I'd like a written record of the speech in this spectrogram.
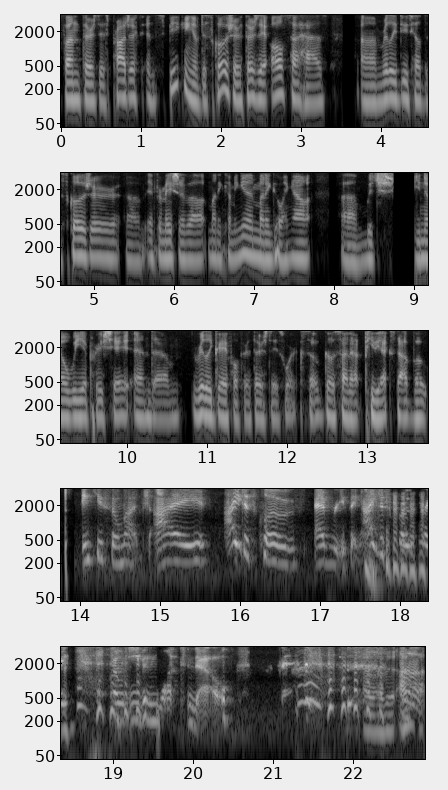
fund Thursday's project. And speaking of disclosure, Thursday also has um, really detailed disclosure, um, information about money coming in, money going out, um, which you know we appreciate and um, really grateful for Thursday's work. So go sign up pdx.vote. Thank you so much. I I disclose everything. I disclose things don't even want to know. I love it. I'm, uh,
